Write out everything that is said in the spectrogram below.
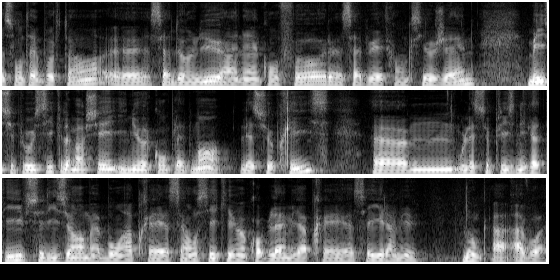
sont importants, ça donne lieu à un inconfort, ça peut être anxiogène, mais il se peut aussi que le marché ignore complètement les surprises. ou les surprises négatives, se disant, mais bon, après, ça, on sait qu'il y a un problème et après, ça ira mieux. Donc à, voir.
